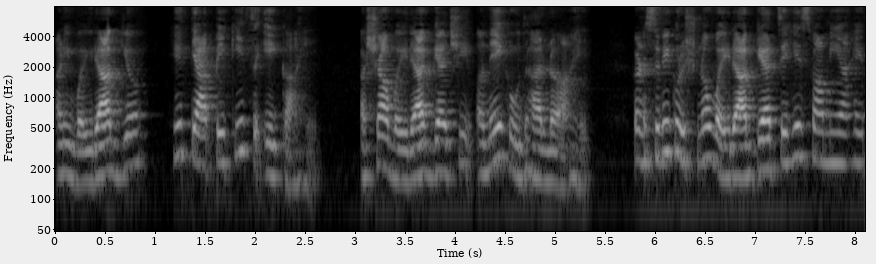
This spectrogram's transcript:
आणि वैराग्य हे त्यापैकीच एक आहे. अशा वैराग्याची अनेक उदाहरणं आहेत. कारण श्रीकृष्ण वैराग्याचे हे स्वामी आहेत.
